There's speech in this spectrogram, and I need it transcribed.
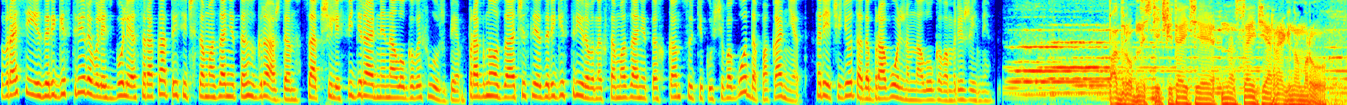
В России зарегистрировались более 40 тысяч самозанятых граждан, сообщили в Федеральной налоговой службе. Прогноза о числе зарегистрированных самозанятых к концу текущего года пока нет. Речь идет о добровольном налоговом режиме. Подробности читайте на сайте Regnum.ru.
